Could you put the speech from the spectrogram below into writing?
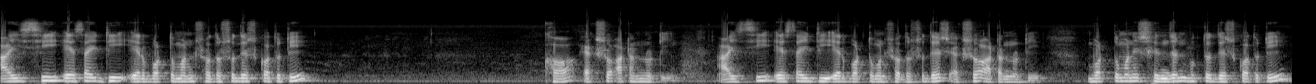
আইসিএসআইডি এর বর্তমান সদস্য দেশ কতটি? খ, একশো আটান্নটি। আইসিএসআইডি এর বর্তমান সদস্য দেশ একশো আটান্নটি। বর্তমানে সেনজনভুক্ত দেশ কতটি?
